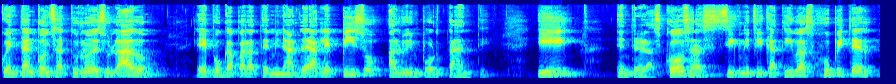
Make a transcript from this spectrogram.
Cuentan con Saturno de su lado, época para terminar de darle piso a lo importante. Y entre las cosas significativas, Júpiter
